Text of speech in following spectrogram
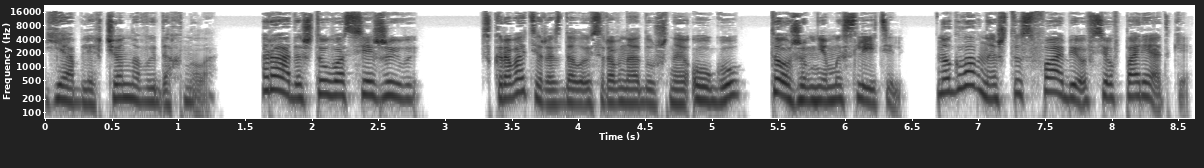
Я облегченно выдохнула. «Рада, что у вас все живы». С кровати раздалось равнодушное «Огу», тоже мне мыслитель. Но главное, что с Фабио все в порядке.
